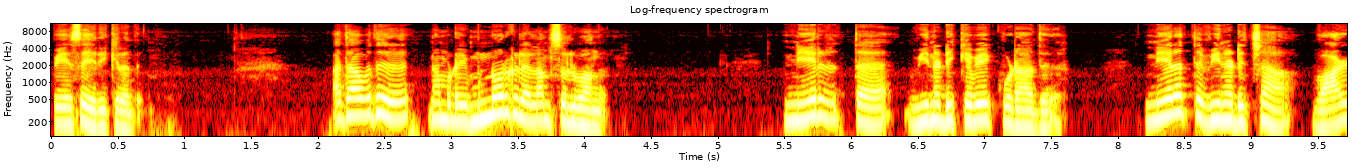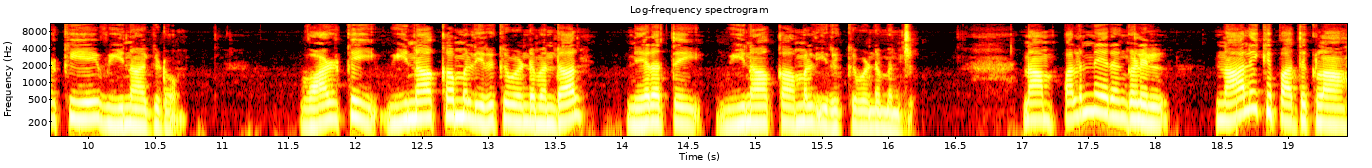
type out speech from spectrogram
பேச இருக்கிறது. அதாவது நம்முடைய முன்னோர்கள் எல்லாம் சொல்லுவாங்க நேரத்தை வீணடிக்கவே கூடாது. நேரத்தை வீணடிச்சா வாழ்க்கையே வீணாகிடும். வாழ்க்கை வீணாக்காமல் இருக்க வேண்டுமென்றால் நேரத்தை வீணாக்காமல் இருக்க வேண்டுமென்று. நாம் பல நேரங்களில் நாளைக்கு பார்த்துக்கலாம்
